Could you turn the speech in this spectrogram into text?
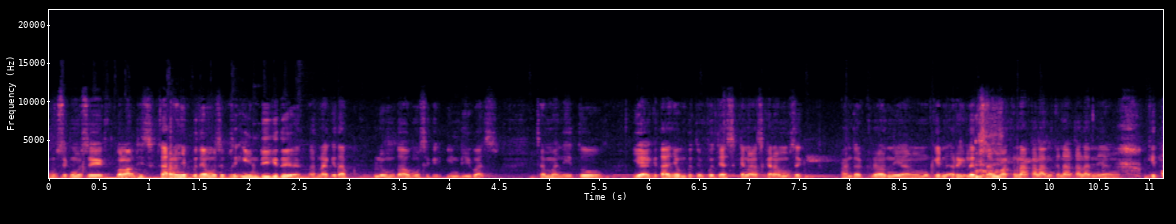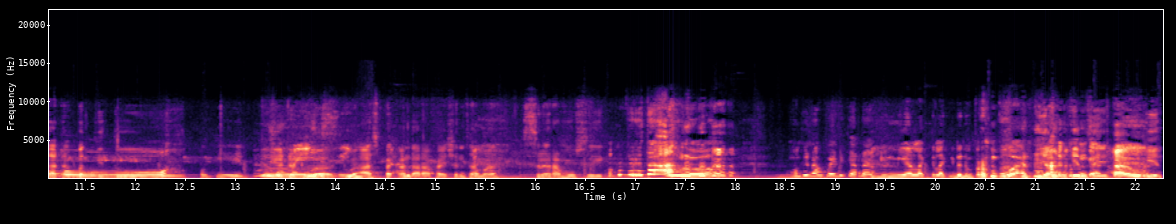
musik-musik kalau di sekarang nyebutnya musik-musik indie gitu ya. Karena kita belum tahu musik indie pas zaman itu ya kita nyebut-nyebutnya skena-skena musik underground yang mungkin relate sama kenakalan-kenakalan yang kita dapat gitu. Oh gitu. jadi ada dua dua aspek antara fashion sama selera musik. Aku baru tahu loh. Mungkin apa ini karena dunia laki-laki dan perempuan? ya mungkin sih mungkin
